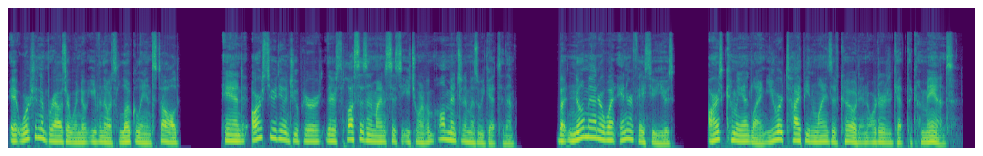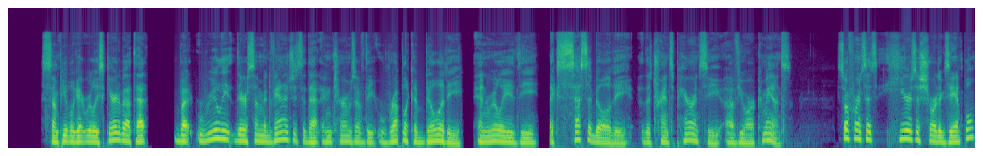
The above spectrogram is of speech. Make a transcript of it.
It works in a browser window, even though it's locally installed. And RStudio and Jupyter, there's pluses and minuses to each one of them. I'll mention them as we get to them. But no matter what interface you use, R's command line, you are typing lines of code in order to get the commands. Some people get really scared about that, but really there's some advantages to that in terms of the replicability and really the accessibility, the transparency of your commands. So for instance, here's a short example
